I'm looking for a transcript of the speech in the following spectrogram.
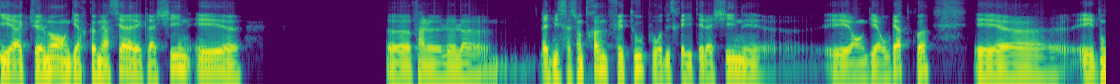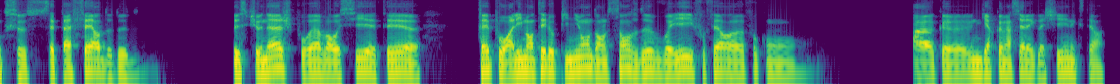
est actuellement en guerre commerciale avec la Chine et enfin l'administration Trump fait tout pour discréditer la Chine et, et en guerre ouverte quoi et, et donc cette affaire de, d'espionnage pourrait avoir aussi été fait pour alimenter l'opinion dans le sens de vous voyez il faut faire faut qu'on une guerre commerciale avec la Chine, etc.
